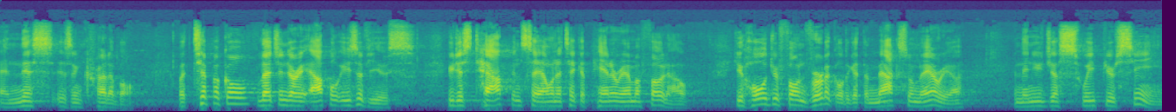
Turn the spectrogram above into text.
And this is incredible. With typical legendary Apple ease of use, you just tap and say, I want to take a panorama photo. You hold your phone vertical to get the maximum area, and then you just sweep your scene.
